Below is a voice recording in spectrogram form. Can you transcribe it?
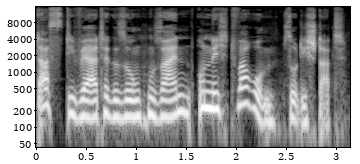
dass die Werte gesunken seien und nicht warum, so die Stadt.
